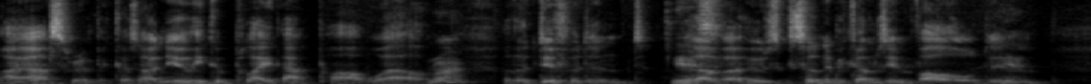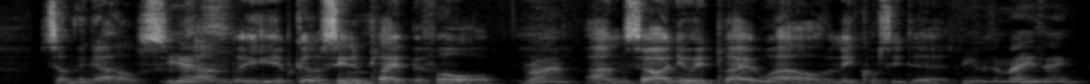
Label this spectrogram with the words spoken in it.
I asked for him because I knew he could play that part well. Right. Of the diffident Yes. lover who suddenly becomes involved in something else. Yes. And he, because I've seen him play it before. Right. And so I knew he'd play it well, and of course he did. He was amazing.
